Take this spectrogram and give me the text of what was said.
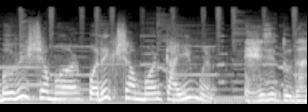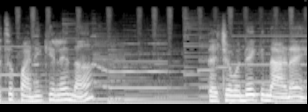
भविष्य म्हण परीक्षा म्हण काही म्हण हे जे दुधाचं पाणी केलंय ना एक नाणं आहे.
